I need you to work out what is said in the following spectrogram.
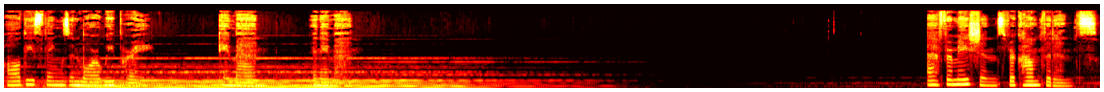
All these things and more we pray. Amen and amen. Affirmations for confidence.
